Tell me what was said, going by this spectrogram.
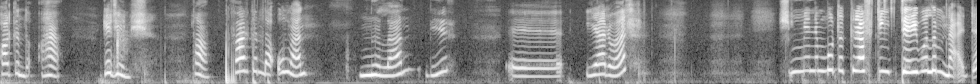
farkında ha geceymiş. Tamam farkında olan nılan bir eee, yer var. Şimdi benim burada crafting table'ım nerede?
